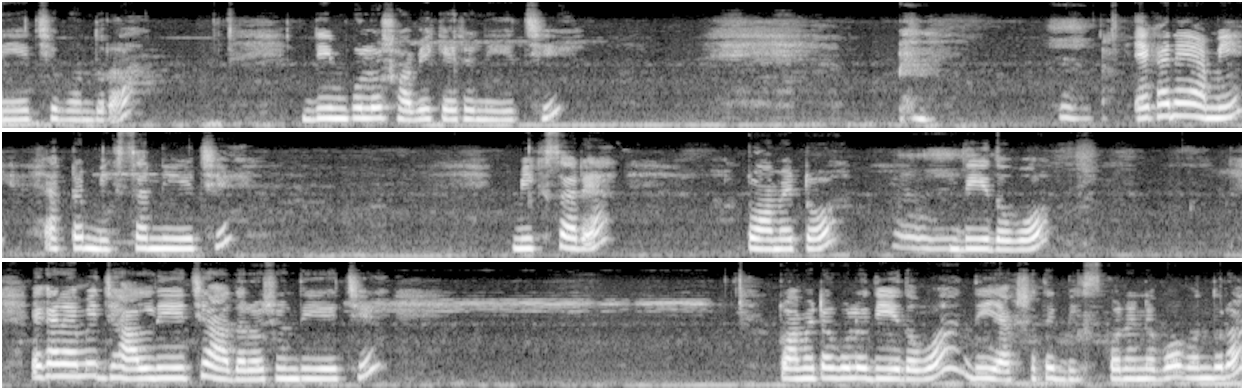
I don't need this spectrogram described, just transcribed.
নিয়েছি বন্ধুরা। ডিমগুলো সবই কেটে নিয়েছি। এখানে আমি একটা মিক্সার নিয়েছি। মিক্সারে টমেটো দিয়ে দেবো। এখানে আমি ঝাল দিয়েছি, আদা রসুন দিয়েছি। টমেটোগুলো দিয়ে দেবো, দিয়ে একসাথে মিক্স করে নেব বন্ধুরা।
